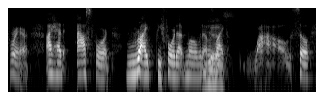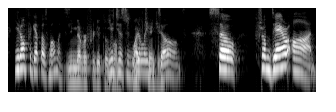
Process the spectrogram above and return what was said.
prayer I had asked for it right before that moment. I was like, Yes. Wow. So you don't forget those moments. You never forget those You moments. just Life really changing. don't. So from there on,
